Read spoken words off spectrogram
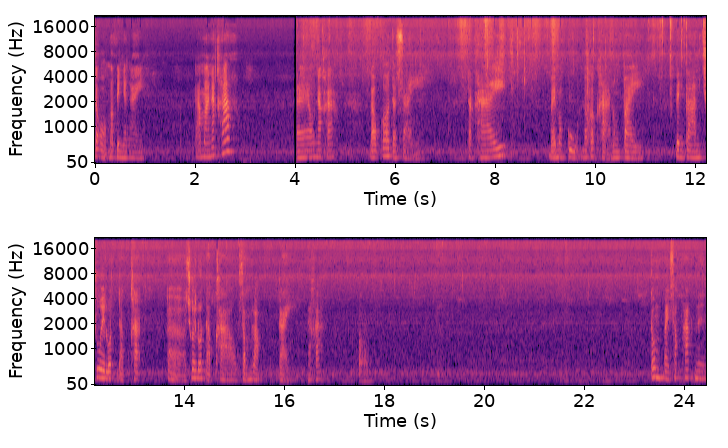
จะออกมาเป็นยังไง ตามมานะคะ แล้วนะคะ เราก็จะใส่ตะไคร้ใบมะกรูดแล้วก็ขาลงไป เป็นการช่วยลดดับค่ะช่วยลดดับคาวสำหรับไก่นะคะ ต้มไปสักพักหนึ่ง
